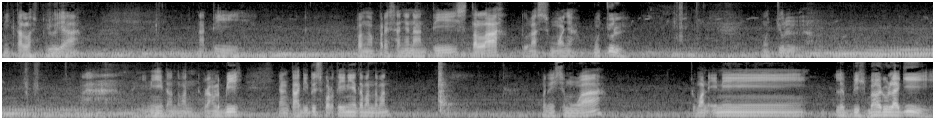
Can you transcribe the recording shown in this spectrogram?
ini kita los dulu ya. Nanti pengepresannya nanti setelah tunas semuanya muncul. Muncul. Nah ini teman-teman kurang lebih yang tadi itu seperti ini ya teman-teman. Benih semua cuman ini lebih baru lagi.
